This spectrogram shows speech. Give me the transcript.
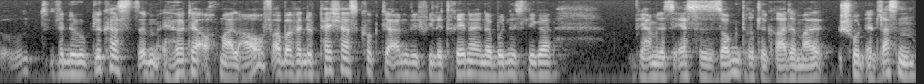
und wenn du Glück hast, ähm, hört er auch mal auf. Aber wenn du Pech hast, guck dir an, wie viele Trainer in der Bundesliga, wir haben das erste Saisondrittel gerade mal schon entlassen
